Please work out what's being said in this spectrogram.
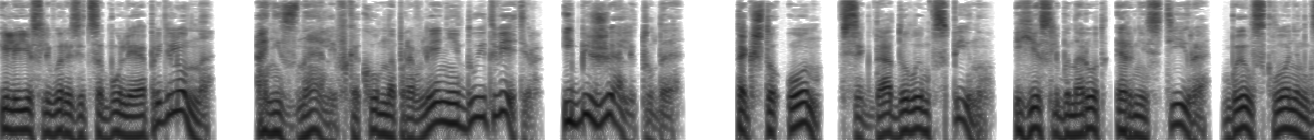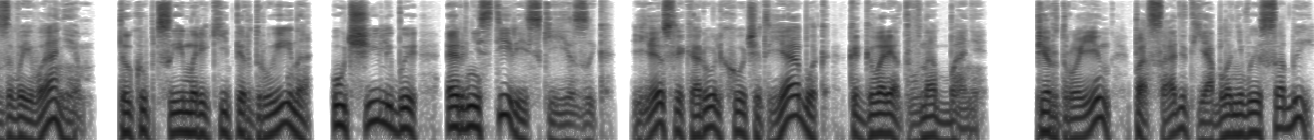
Или, если выразиться более определенно, они знали, в каком направлении дует ветер, и бежали туда. Так что он всегда дул им в спину. Если бы народ Эрнестира был склонен к завоеваниям, то купцы и моряки Пердруина учили бы эрнестирийский язык. Если король хочет яблок, как говорят в Наббане, Пердруин посадит яблоневые сады.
